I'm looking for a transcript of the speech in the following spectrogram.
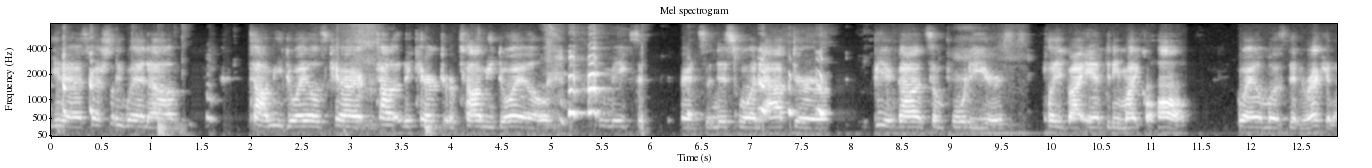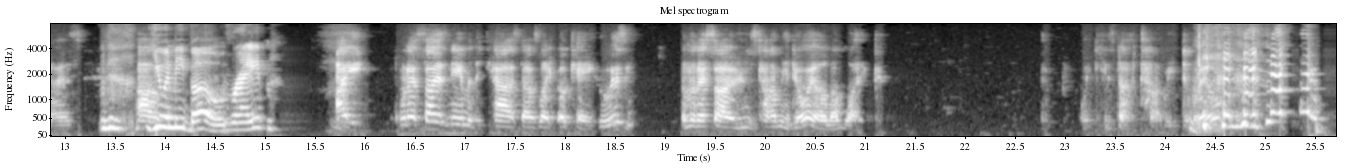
You know, especially when um, Tommy Doyle's character, the character of Tommy Doyle, who makes a difference in this one after being gone some forty years, played by Anthony Michael Hall, who I almost didn't recognize. Um, you and me both. Right? I when I saw his name in the cast, I was like, okay, who is he? And then I saw it was Tommy Doyle, and I'm like, like he's not Tommy Doyle.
